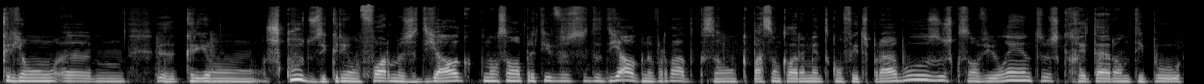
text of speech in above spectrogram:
criam, um, uh, criam escudos e criam formas de diálogo que não são operativos de diálogo, na verdade, que, são, que passam claramente conflitos para abusos, que são violentos, que reiteram tipo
